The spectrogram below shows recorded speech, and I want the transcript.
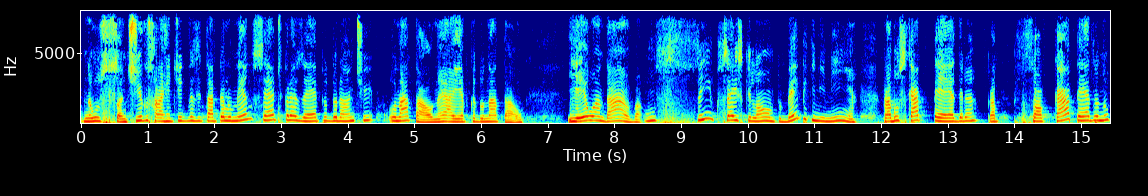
nos antigos, a gente tinha que visitar pelo menos sete presépios durante o Natal, né? A época do Natal. E eu andava uns 5, 6 quilômetros, bem pequenininha, para buscar pedra, para socar pedra no,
